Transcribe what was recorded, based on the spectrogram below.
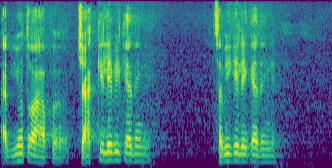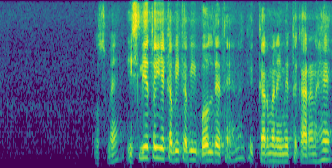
अब यूँ तो आप चाक के लिए भी कह देंगे सभी के लिए कह देंगे। उसमें इसलिए तो ये कभी कभी बोल देते हैं ना कि कर्म निमित्त कारण है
